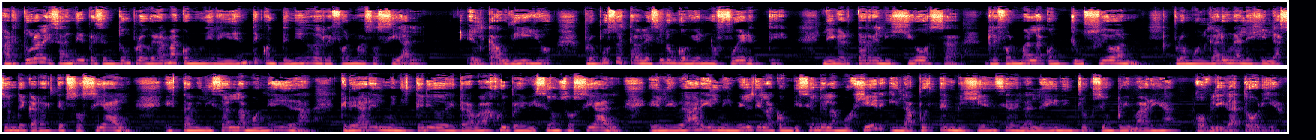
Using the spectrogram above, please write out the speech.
Arturo Alessandri presentó un programa con un evidente contenido de reforma social, el caudillo propuso establecer un gobierno fuerte, libertad religiosa, reformar la constitución, promulgar una legislación de carácter social, estabilizar la moneda, crear el Ministerio de Trabajo y Previsión Social, elevar el nivel de la condición de la mujer y la puesta en vigencia de la ley de instrucción primaria obligatoria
